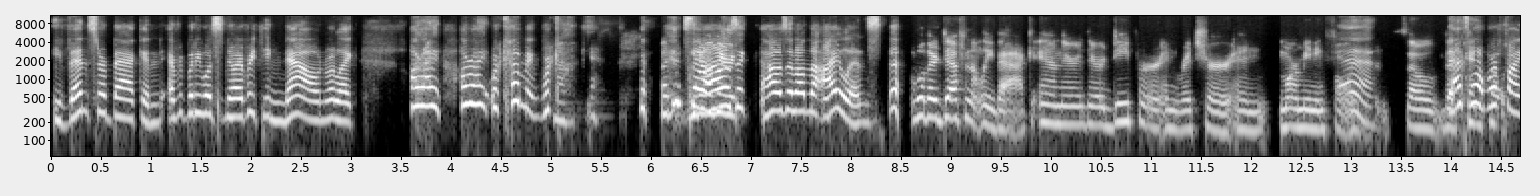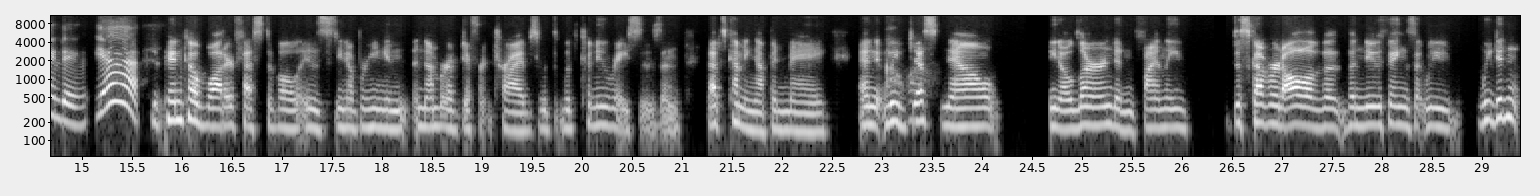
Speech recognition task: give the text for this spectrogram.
events are back, and everybody wants to know everything now. And we're like, all right, all right, we're coming. We're oh, coming. yeah. But, So know, how's it how's it on the islands? well they're definitely back and they're they're deeper and richer and more meaningful Yeah. so That's what we're finding. Yeah. the Penn Cove Water Festival is, you know, bringing in a number of different tribes with with canoe races, and that's coming up in May. And Oh, we've wow. just now, you know, learned and finally discovered all of the the new things that we we didn't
